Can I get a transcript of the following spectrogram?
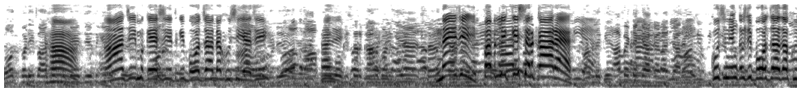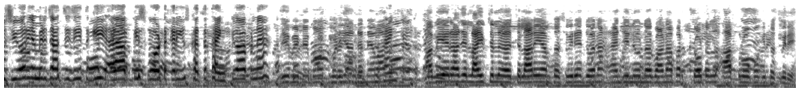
बहुत बड़ी बात है हाँ। मुकेश जीत की। हाँ जी मुकेश जीत की बहुत ज़्यादा खुशी है जी। हाँ जी। की सरकार बन गई है नहीं जी पब्लिक की सरकार है। आप बेटे क्या कहना चाह रहे हो? कुछ नहीं अंकल जी बहुत ज़्यादा खुशी हो रही है मेरी चाची जीत की और आपकी सपोर्ट करी उस खातिर थैंक यू आपने। जी बेटे बहुत बढ़िया धन्यवाद। Thank you. अभी ये राजे लाइव चल, चला रहे हैं हम तस्वीरें जो है ना एनजी न्यू नरवाना पर टोटल आप लोगों की तस्वीरें।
